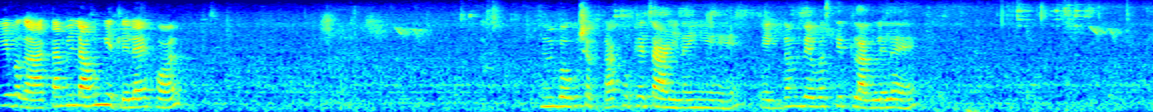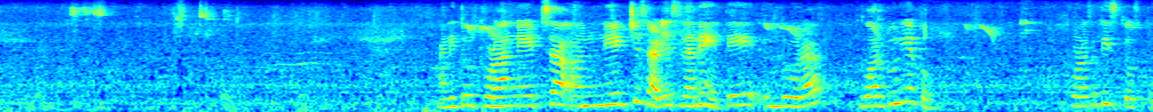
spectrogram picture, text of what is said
हे बघा आता मी लावून घेतलेला आहे फॉल तुम्ही बघू शकता कुठे चाळी नाही आहे हे. एकदम व्यवस्थित लागलेलं आहे. आणि तो थोडा नेटचा नेटची साडी असल्याने ते दोरा वरतून येतो. थोडासा दिसतोच तो.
